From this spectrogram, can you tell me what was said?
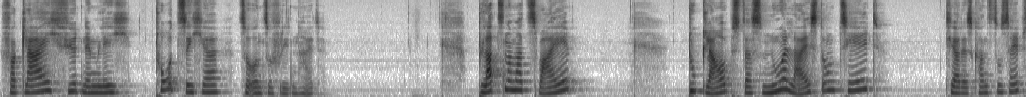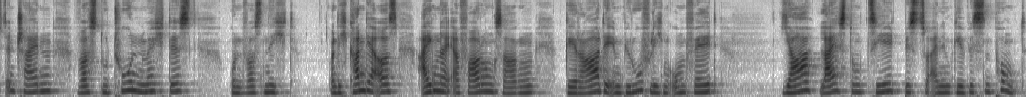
Vergleich führt nämlich todsicher zur Unzufriedenheit. Platz Nummer zwei. Du glaubst, dass nur Leistung zählt? Tja, das kannst du selbst entscheiden, was du tun möchtest und was nicht. Und ich kann dir aus eigener Erfahrung sagen, gerade im beruflichen Umfeld, ja, Leistung zählt bis zu einem gewissen Punkt.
